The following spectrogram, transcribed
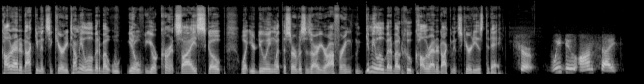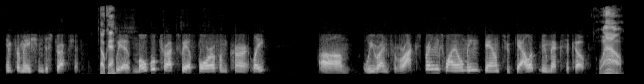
Colorado Document Security. Tell me a little bit about you know your current size, scope, what you're doing, what the services are you're offering. Give me a little bit about who Colorado Document Security is today. Sure, we do on-site information destruction. Okay. We have mobile trucks. We have four of them currently. Um, we run from Rock Springs, Wyoming, down through Gallup, New Mexico. Wow.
